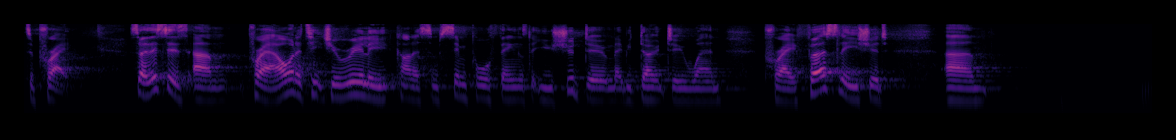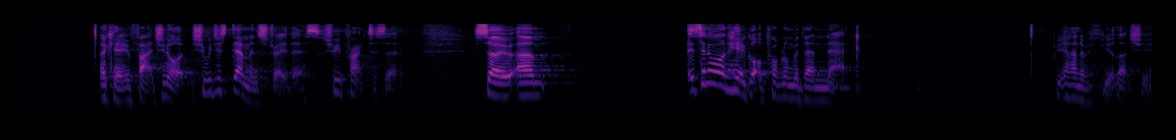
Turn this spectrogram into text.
to pray. So, this is um, prayer. I want to teach you really kind of some simple things that you should do, maybe don't do when pray. Firstly, you should. Um, okay, in fact, you know what? Should we just demonstrate this? Should we practice it? So, um, has anyone here got a problem with their neck? Put your hand up if you, that's you.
